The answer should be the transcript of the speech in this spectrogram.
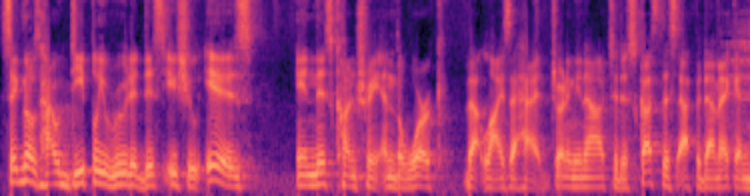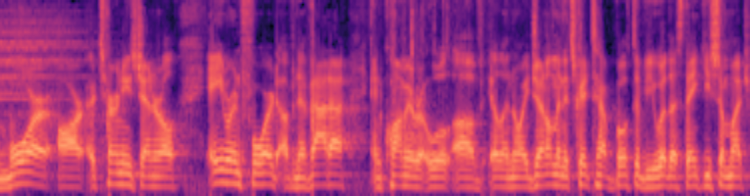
signals how deeply rooted this issue is in this country and the work that lies ahead. Joining me now to discuss this epidemic and more are Attorneys General Aaron Ford of Nevada and Kwame Raoul of Illinois. Gentlemen, it's great to have both of you with us. Thank you so much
